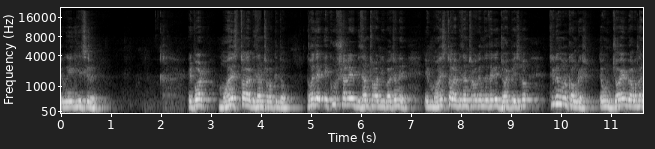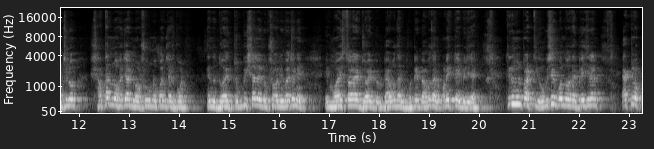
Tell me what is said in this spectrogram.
এবং এগিয়েছিলেন এরপর মহেশতলা বিধানসভা কেন্দ্র দু একুশ সালের বিধানসভা নির্বাচনে এই মহেশতলা বিধানসভা কেন্দ্র থেকে জয় পেয়েছিল তৃণমূল কংগ্রেস এবং জয়ের ব্যবধান ছিল সাতান্ন হাজার নশো উনপঞ্চাশ ভোট। কিন্তু দু চব্বিশ সালের লোকসভা নির্বাচনে এই মহেশতলার জয়ের ব্যবধান, ভোটের ব্যবধান অনেকটাই বেড়ে যায়। তৃণমূল প্রার্থী অভিষেক বন্দ্যোপাধ্যায় পেয়েছিলেন এক লক্ষ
